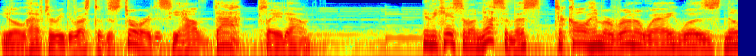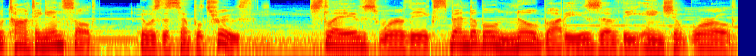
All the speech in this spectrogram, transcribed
You'll have to read the rest of the story to see how that played out. In the case of Onesimus, to call him a runaway was no taunting insult. It was the simple truth. Slaves were the expendable nobodies of the ancient world,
